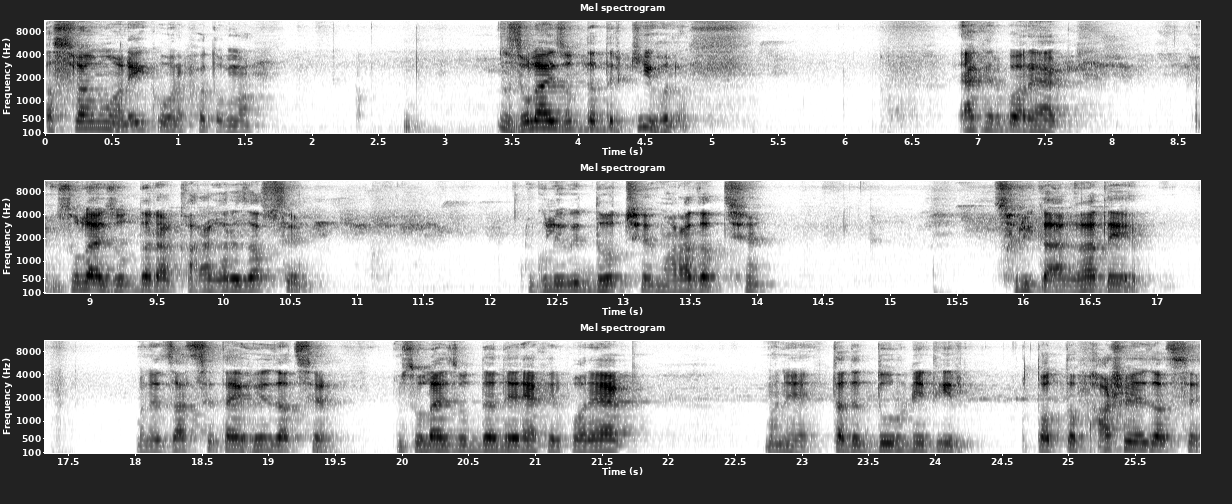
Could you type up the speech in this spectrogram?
আসসালামু আলাইকুম রহমতুল্লাহ জুলাই যোদ্ধাদের কি হলো? একের পর এক জুলাই যোদ্ধারা কারাগারে যাচ্ছে, গুলিবিদ্ধ হচ্ছে, মারা যাচ্ছে, ছুরিকা আঘাতে মানে যাচ্ছে তাই হয়ে যাচ্ছে। জুলাই যোদ্ধাদের একের পর এক মানে তাদের দুর্নীতির তত্ত্ব ফাঁস হয়ে যাচ্ছে।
